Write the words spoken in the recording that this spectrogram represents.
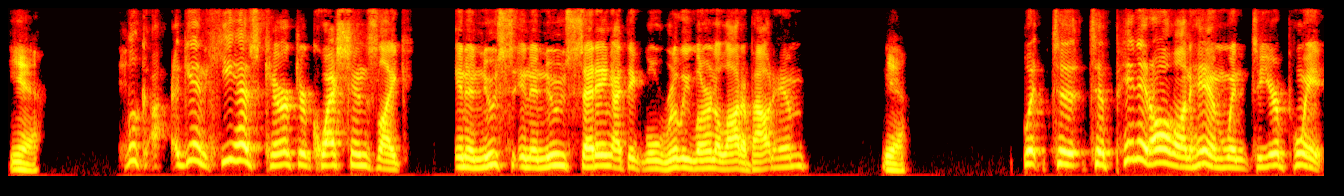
Yeah. Look, uh, again, he has character questions like in a new in a new setting, I think we'll really learn a lot about him. Yeah. But to to pin it all on him when to your point,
